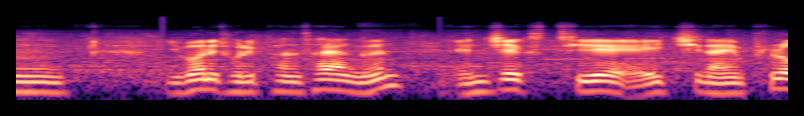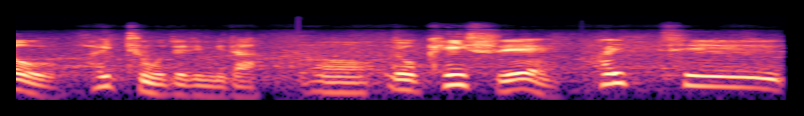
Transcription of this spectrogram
음, 이번에 조립한 사양은 NGXT의 H9 플로우 화이트 모델입니다. 어, 이 케이스에 화이트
